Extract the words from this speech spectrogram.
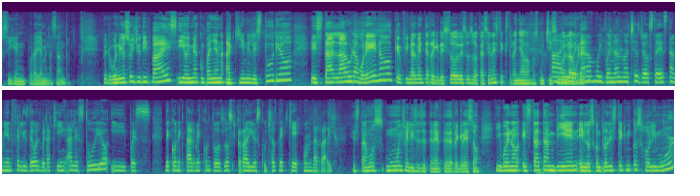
siguen por ahí amenazando. Pero bueno, yo soy Judith Baez y hoy me acompañan aquí en el estudio. Está Laura Moreno, que finalmente regresó de sus vacaciones. Te extrañábamos muchísimo, Ay, Laura. Hola, muy buenas noches. Yo a ustedes también feliz de volver aquí al estudio y pues de conectarme con todos los radioescuchas de qué onda radio. Estamos muy felices de tenerte de regreso. Y bueno, está también en los controles técnicos Holly Moore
